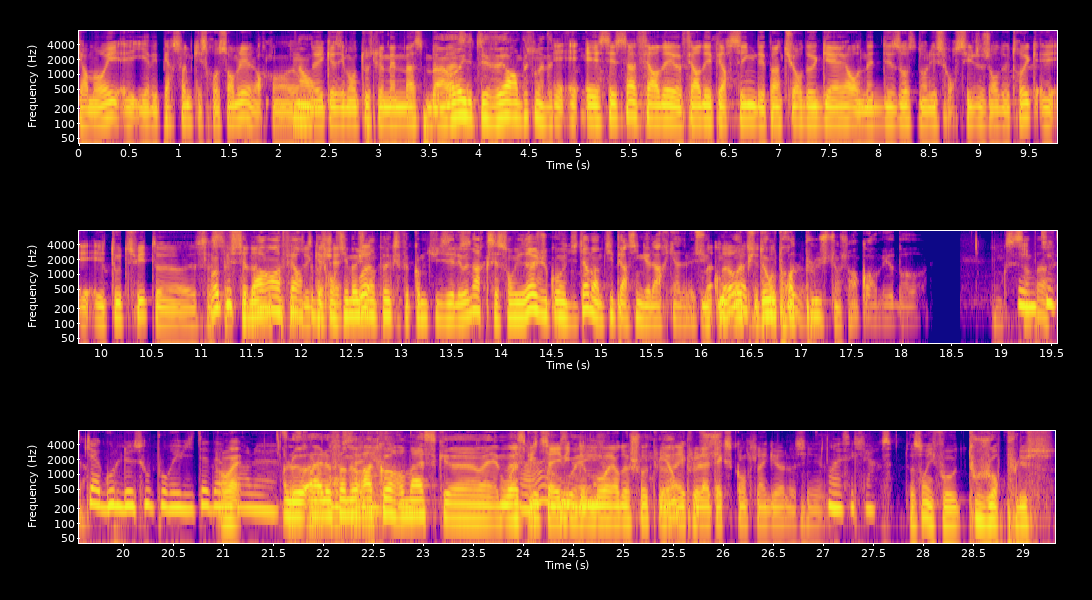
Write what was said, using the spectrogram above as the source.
armory et il y avait personne qui se ressemblait alors qu'on on avait quasiment tous le même masque Bah ouais, il était vert. En plus, on avait. Et, et- et c'est ça, faire des, faire des piercings, des peintures de guerre, mettre des os dans les sourcils, ce genre de trucs. Et, tout de suite, euh, ça Ouais, plus c'est marrant à faire parce qu'on s'imagine Ouais. un peu, que, comme tu disais, Léonard, que c'est son visage. Du coup, on dit tiens, bah, un petit piercing à l'arcade, Bah, cool. bah Ouais, ouais, puis deux ou trois cool. de plus, tiens, c'est encore mieux. Bah. Donc c'est Et une petite cagoule dessous pour éviter d'avoir le. Le, sera ah, le le fameux raccord masque, euh, ouais, Ouais, masque et ça évite ouais. de mourir de chaud avec le- le latex contre la gueule aussi. Ouais, c'est clair. De toute façon, il faut toujours plus.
